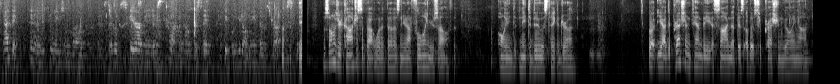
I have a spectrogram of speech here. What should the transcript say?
you know, I think, you know, you can use them both. It would scare me to tell, you know, to say to people, you don't need those drugs. As long as you're conscious about what it does and you're not fooling yourself, that all you need to do is take a drug. But yeah, depression can be a sign that there's other suppression going on,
